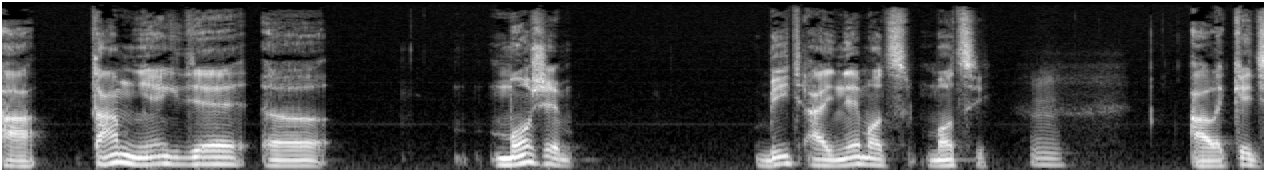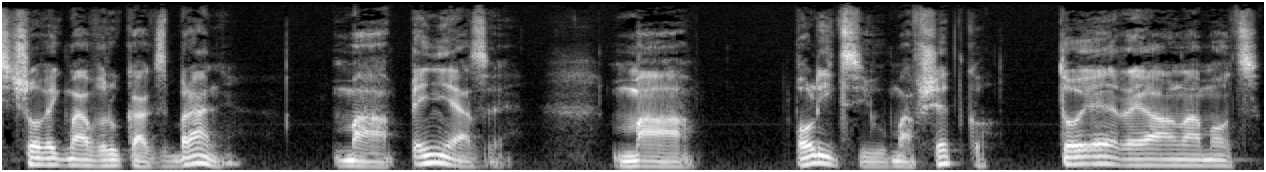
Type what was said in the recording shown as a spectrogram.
a tam niekde e, môže byť aj nemoc moci. Hmm. Ale keď človek má v rukách zbraň, má peniaze, má políciu, má všetko, to je reálna moc.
